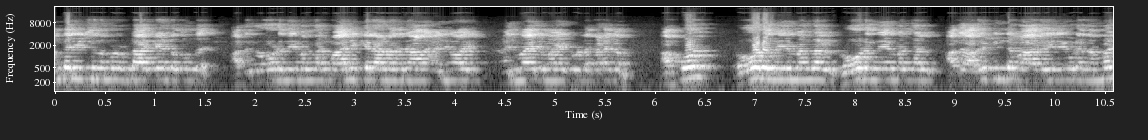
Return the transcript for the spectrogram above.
അന്തരീക്ഷം നമ്മൾ ഉണ്ടാക്കേണ്ടതുണ്ട്. അത് റോഡ് നിയമങ്ങൾ പാലിക്കലാണ് അതിന് അനിവാര്യ അനിവാര്യമായിട്ടുള്ള ഘടകം. അപ്പോൾ റോഡ് നിയമങ്ങൾ റോഡ് നിയമങ്ങൾ അത് അറിവിന്റെ പാതയിലൂടെ നമ്മൾ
